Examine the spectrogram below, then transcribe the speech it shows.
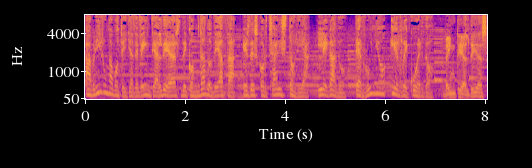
Abrir una botella de 20 aldeas de Condado de Aza es descorchar historia, legado, terruño y recuerdo. 20 aldeas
